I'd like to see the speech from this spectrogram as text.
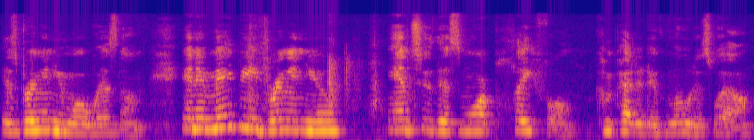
It's bringing you more wisdom. And it may be bringing you into this more playful competitive mood as well.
